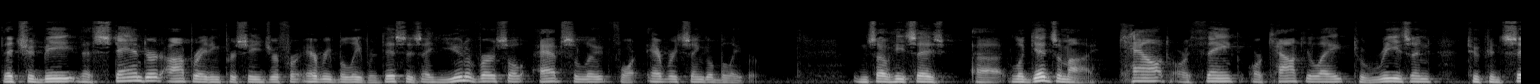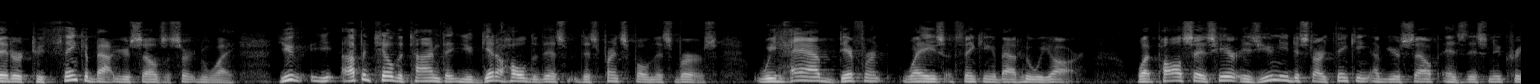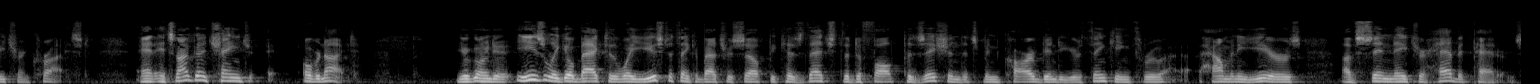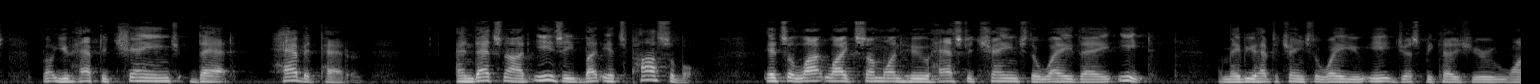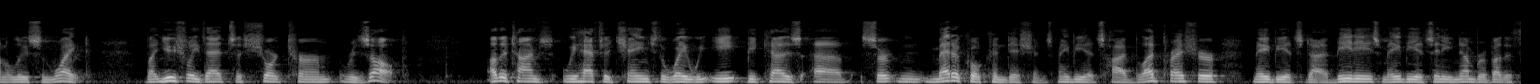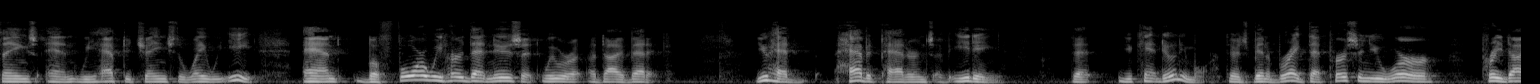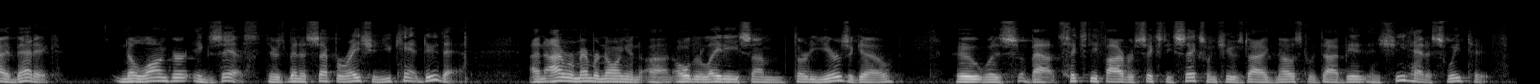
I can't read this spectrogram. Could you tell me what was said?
that should be the standard operating procedure for every believer. This is a universal absolute for every single believer. And so he says, uh, logizomai, count or think or calculate, to reason, to consider, to think about yourselves a certain way. you've, up until the time that you get a hold of this, this principle in this verse, we have different ways of thinking about who we are. What Paul says here is you need to start thinking of yourself as this new creature in Christ. And it's not going to change overnight. You're going to easily go back to the way you used to think about yourself because that's the default position that's been carved into your thinking through how many years of sin nature habit patterns. But you have to change that habit pattern. And that's not easy, but it's possible. It's a lot like someone who has to change the way they eat. Maybe you have to change the way you eat just because you want to lose some weight. But usually that's a short term result. Other times we have to change the way we eat because of certain medical conditions. Maybe it's high blood pressure, Maybe it's diabetes. Maybe it's any number of other things. And we have to change the way we eat. And before we heard that news that we were a diabetic, you had habit patterns of eating that you can't do anymore. There's been a break. That person you were pre diabetic no longer exists. There's been a separation. You can't do that. And I remember knowing an, uh, an older lady some 30 years ago who was about 65 or 66 when she was diagnosed with diabetes, and she had a sweet tooth.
